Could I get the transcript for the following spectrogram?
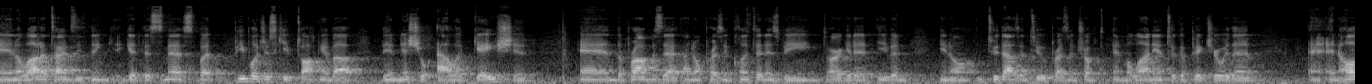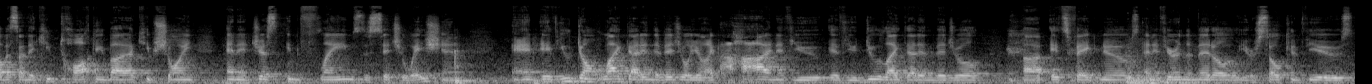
and a lot of times they think get dismissed, but people just keep talking about the initial allegation. And the problem is that I know President Clinton is being targeted. Even you know in 2002, President Trump and Melania took a picture with him, and, and all of a sudden they keep talking about it, keep showing, and it just inflames the situation. And if you don't like that individual, you're like, aha. And if you if you do like that individual, uh, it's fake news. And if you're in the middle, you're so confused.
